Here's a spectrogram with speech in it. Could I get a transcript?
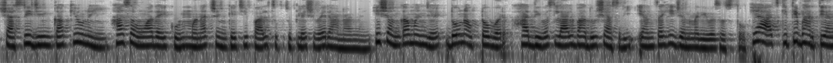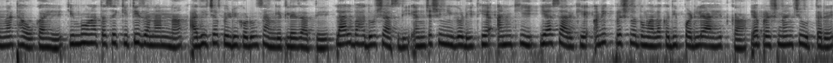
शास्त्रीजी का क्यू नाही? हा संवाद ऐकून मनात शंकेची पाल चुकचुकल्याशिवाय राहणार नाही. ही शंका म्हणजे दोन ऑक्टोबर हा दिवस लाल बहादूर शास्त्री यांचाही जन्मदिवस असतो. हे आज किती भारतीयांना ठाऊक आहे किंबहुना तसे किती जणांना आधीच्या पिढीकडून सांगितले जाते. लाल बहादूर शास्त्री यांच्याशी निगडीत हे आणखी यासारखे अनेक प्रश्न तुम्हाला कधी पडले आहेत का? या प्रश्नांची उत्तरे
